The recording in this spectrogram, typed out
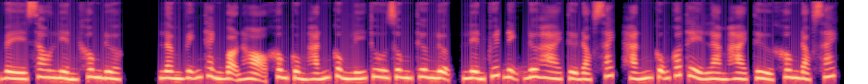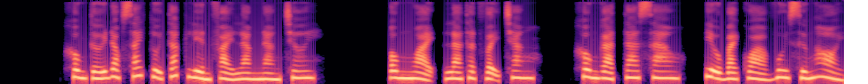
Về sau liền không được, Lâm Vĩnh Thành bọn họ không cùng hắn cùng Lý Thu Dung thương lượng, liền quyết định đưa hài tử đọc sách, hắn cũng có thể làm hài tử không đọc sách. Không tới đọc sách tuổi tắc liền phải làm nàng chơi. Ông ngoại, là thật vậy chăng? Không gạt ta sao? Tiểu bài quả vui sướng hỏi.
